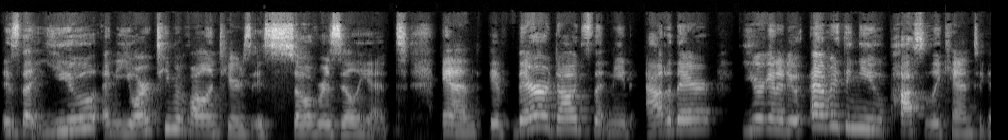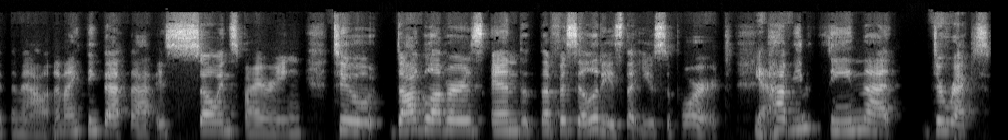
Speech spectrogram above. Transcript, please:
is that you and your team of volunteers is so resilient. And if there are dogs that need out of there, you're going to do everything you possibly can to get them out. And I think that that is so inspiring to dog lovers and the facilities that you support. Yeah. Have you seen that direct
